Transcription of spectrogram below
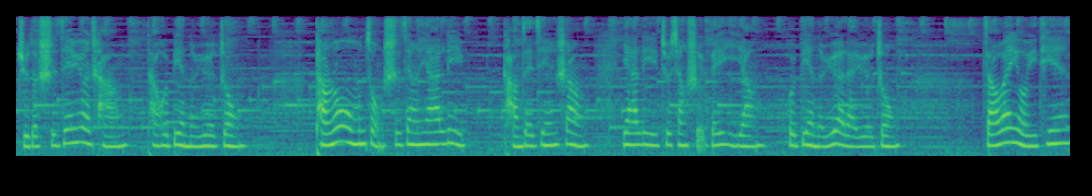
举的时间越长，它会变得越重。倘若我们总是将压力扛在肩上，压力就像水杯一样，会变得越来越重。早晚有一天，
